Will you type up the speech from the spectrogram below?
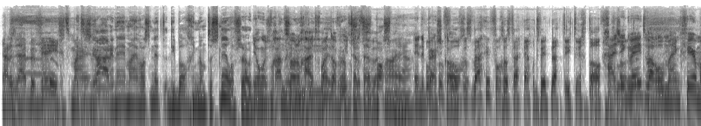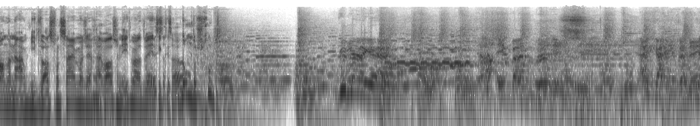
Ja, dus hij beweegt, maar... Het is raar, nee, maar hij was net, die bal ging dan te snel of zo. Jongens, we gaan het zo nog uitgebreid over Utrecht hebben. Ah, ja. In de persco. Volgens mij, volgens mij had we inderdaad Utrecht al Gijs, ik weet waarom Henk Veerman er namelijk niet was. Want Simon zegt hij was er niet, maar dat weet Is ik dat donders goed. Wie ben jij? Ja, ik ben Willy. En jij René.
